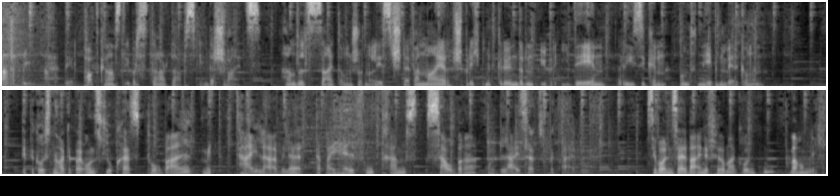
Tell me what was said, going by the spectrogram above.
Upbeat, der Podcast über Startups in der Schweiz. Handelszeitung-Journalist Stefan Mayer spricht mit Gründern über Ideen, Risiken und Nebenwirkungen. Wir begrüßen heute bei uns Lukas Tobal. Mit Tyler will er dabei helfen, Trams sauberer und leiser zu betreiben. Sie wollen selber eine Firma gründen? Warum nicht?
